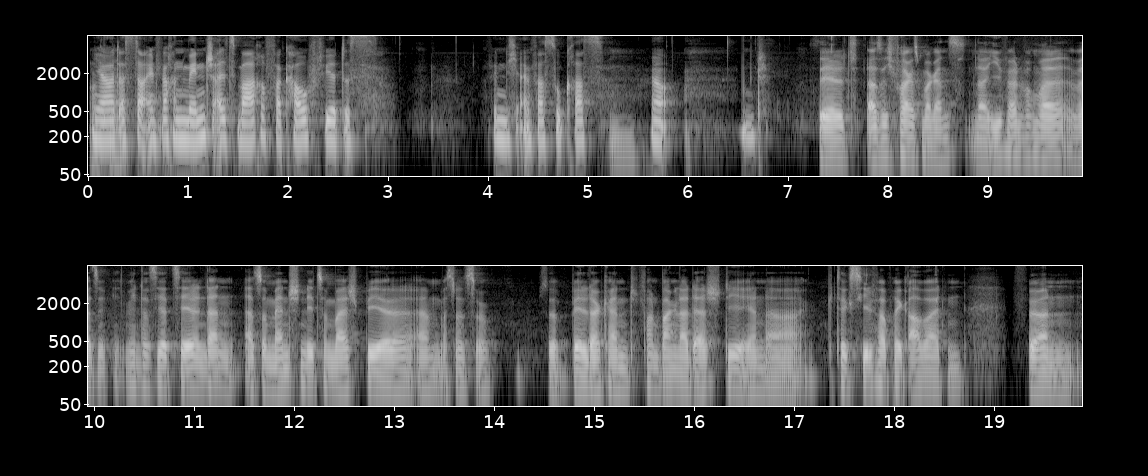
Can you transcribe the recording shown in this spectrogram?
Okay. Ja, dass da einfach ein Mensch als Ware verkauft wird, das finde ich einfach so krass. Mhm. Ja. Und zählt, also ich frage jetzt mal ganz naiv einfach mal, weil mich interessiert, zählen dann also Menschen, die zum Beispiel, ähm, was man so, so Bilder kennt von Bangladesch, die in einer Textilfabrik arbeiten, für einen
